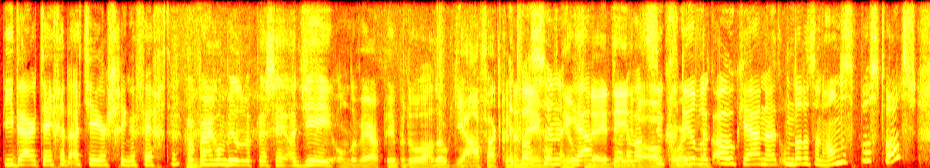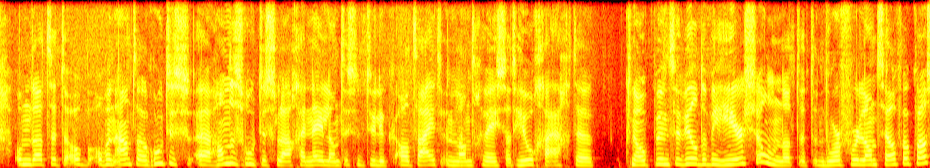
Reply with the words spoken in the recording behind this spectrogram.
die daar tegen de Atjeërs gingen vechten. Maar waarom wilden we per se Atje onderwerpen? Ik bedoel, we hadden ook Java kunnen nemen. Een, ja, nee, dat was natuurlijk gedeeltelijk ook. Ja, nou, omdat het een handelspost was. Omdat het op, op een aantal routes, uh, handelsroutes lag. En Nederland is natuurlijk altijd een land geweest... dat heel graag de knooppunten wilde beheersen, omdat het een doorvoerland zelf ook was.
